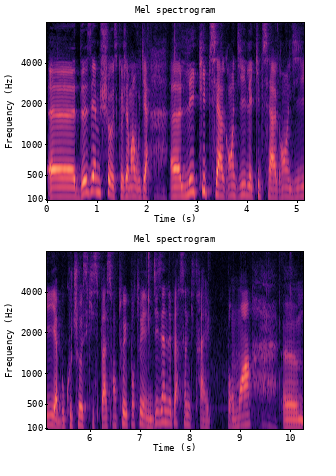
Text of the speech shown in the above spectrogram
deuxième chose que j'aimerais vous dire, l'équipe s'est agrandie. L'équipe s'est agrandie. Il y a beaucoup de choses qui se passent en tout et pour tout. Il y a une dizaine de personnes qui travaillent pour moi. Euh,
